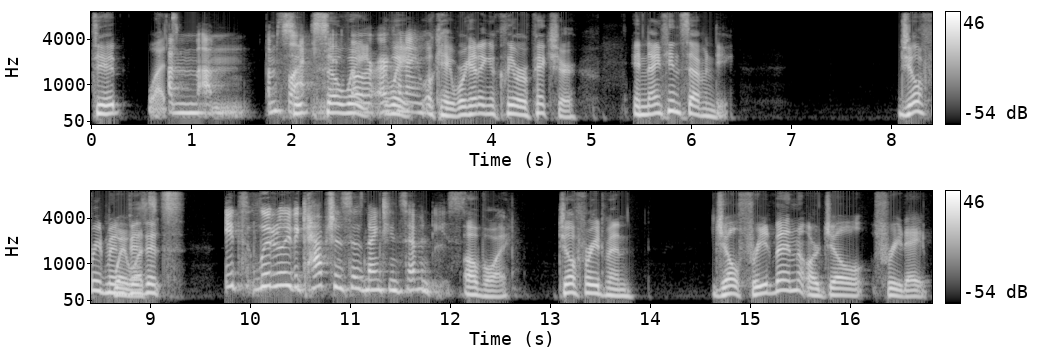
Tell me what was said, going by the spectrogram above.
Did what? I'm I'm I'm so, slacking. so it. wait, Or- or wait. I- Okay, we're getting a clearer picture. In 1970, Jill Freedman Wait, visits It's literally the caption says 1970s. Oh boy. Jill Freedman. Jill Freedman or Jill Freed Ape?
